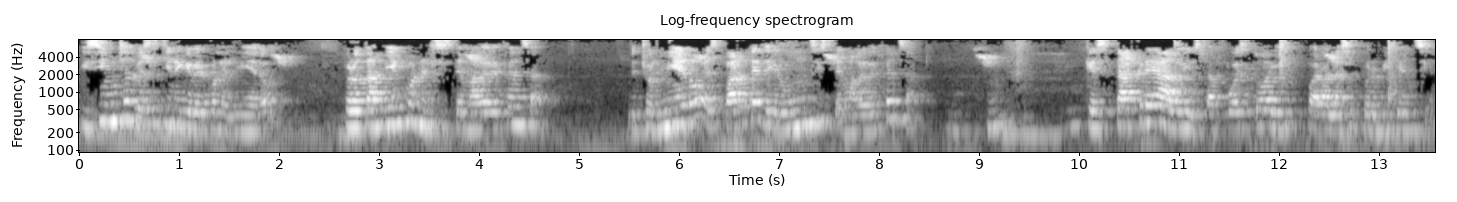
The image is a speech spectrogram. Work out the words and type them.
Y sí, muchas veces tiene que ver con el miedo, pero también con el sistema de defensa. De hecho, el miedo es parte de un sistema de defensa ¿sí? que está creado y está puesto ahí para la supervivencia.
